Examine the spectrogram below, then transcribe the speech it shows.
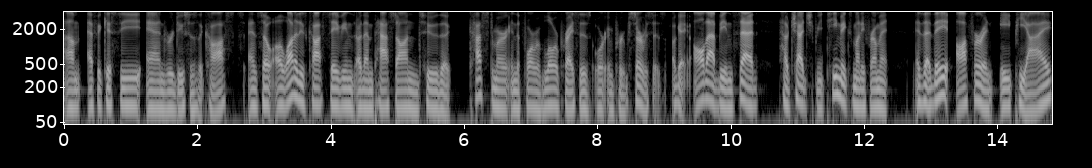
um, efficacy and reduces the costs. And so a lot of these cost savings are then passed on to the customer in the form of lower prices or improved services. Okay, all that being said, how ChatGPT makes money from it is that they offer an API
